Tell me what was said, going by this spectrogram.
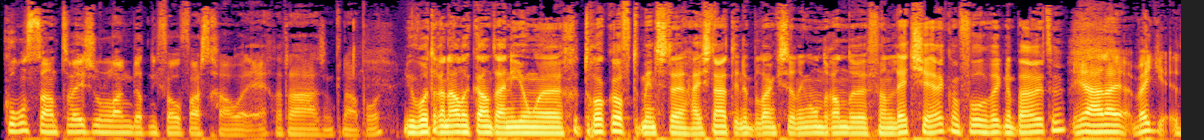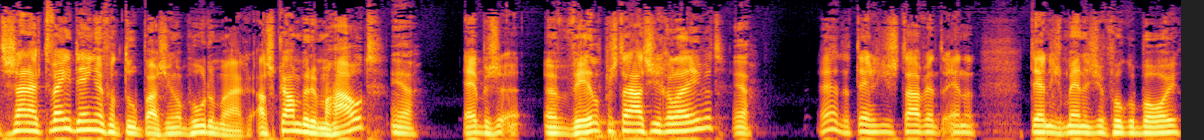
constant twee seizoenen lang dat niveau vastgehouden. Echt razend knap hoor. Nu wordt er aan alle kanten aan die jongen getrokken. Of tenminste, hij staat in de belangstelling onder andere van Letje. Hè, kwam vorige week naar buiten. Ja, nou ja, weet je, er zijn eigenlijk twee dingen van toepassing op Hoedemakers. Als Cambuur hem houdt, Ja. hebben ze een wereldprestatie geleverd. Ja. Hè, de technische staf en- en de technisch manager Fouke Boy.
